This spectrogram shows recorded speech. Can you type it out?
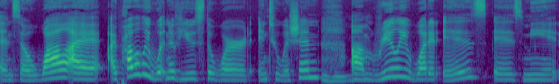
And so while I, I probably wouldn't have used the word intuition, mm-hmm. um, really what it is is me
